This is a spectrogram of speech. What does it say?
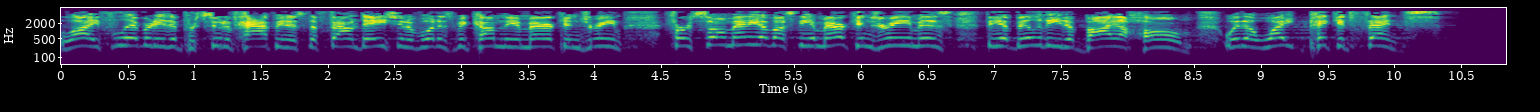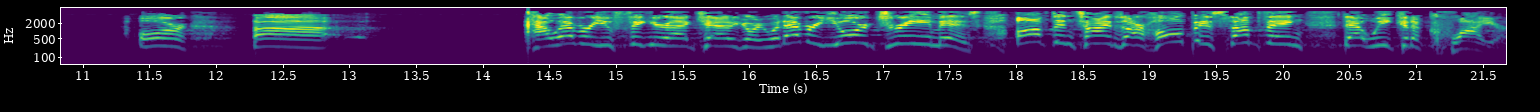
Life, liberty, the pursuit of happiness, the foundation of what has become the American dream. For so many of us, the American dream is the ability to buy a home with a white picket fence, or uh, however you figure that category, whatever your dream is, oftentimes our hope is something that we could acquire.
